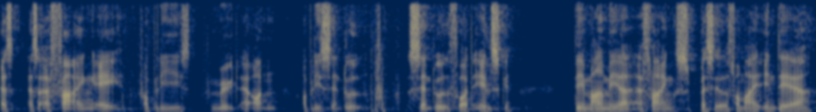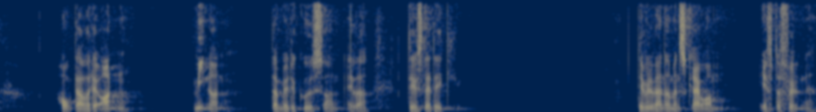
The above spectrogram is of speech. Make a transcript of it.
Altså, altså erfaringen af at blive mødt af ånden og blive sendt ud, sendt ud for at elske, det er meget mere erfaringsbaseret for mig, end det er, hov, der var det ånden, min ånd, der mødte Guds ånd, eller det er jo slet ikke, det vil være noget, man skrev om efterfølgende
